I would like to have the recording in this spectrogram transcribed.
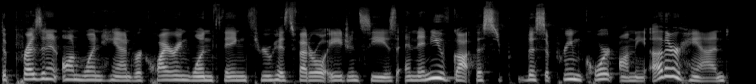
the president on one hand requiring one thing through his federal agencies and then you've got the the Supreme Court on the other hand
